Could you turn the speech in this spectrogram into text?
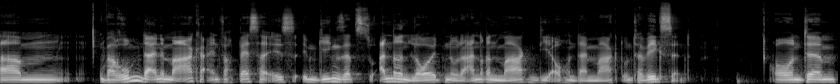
ähm, warum deine Marke einfach besser ist im Gegensatz zu anderen Leuten oder anderen Marken, die auch in deinem Markt unterwegs sind. Und ähm,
